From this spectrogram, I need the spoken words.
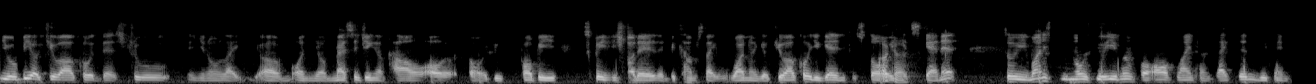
it will be a QR code that's true, you know, like um, on your messaging account, or or you probably screenshot it. It becomes like one of your QR code. You get into store, okay. you can scan it. So once you know you even for offline transaction, you can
